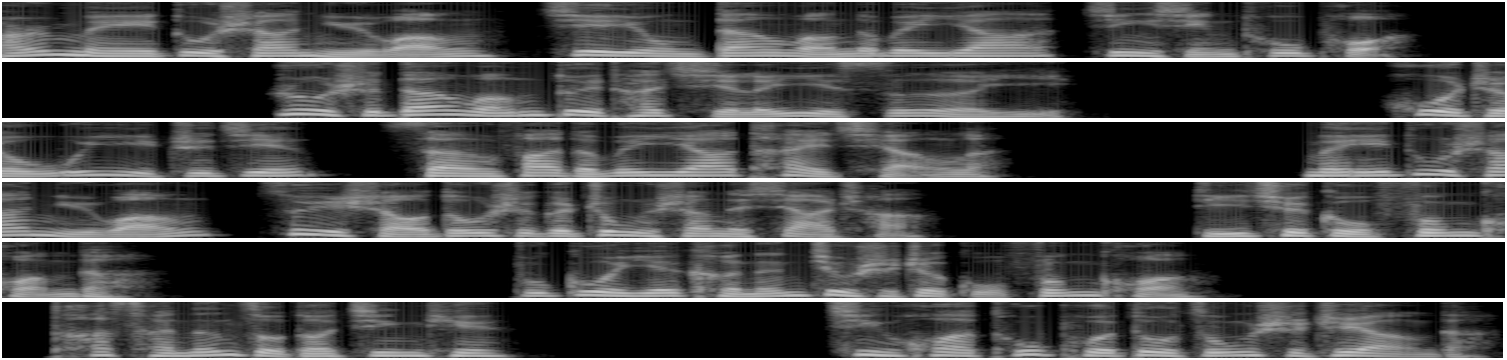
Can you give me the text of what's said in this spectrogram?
而美杜莎女王借用丹王的威压进行突破，若是丹王对她起了一丝恶意，或者无意之间散发的威压太强了，美杜莎女王最少都是个重伤的下场。的确够疯狂的，不过也可能就是这股疯狂，她才能走到今天。进化突破斗宗是这样的，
